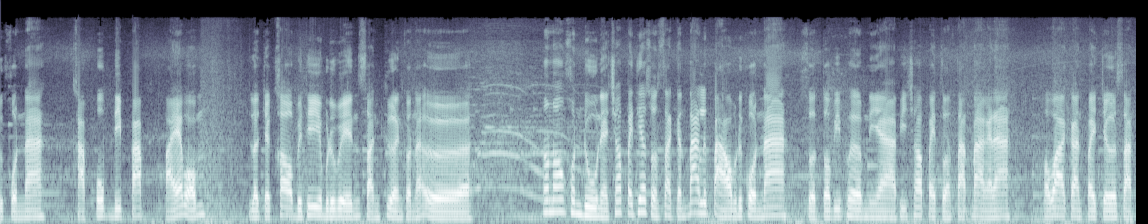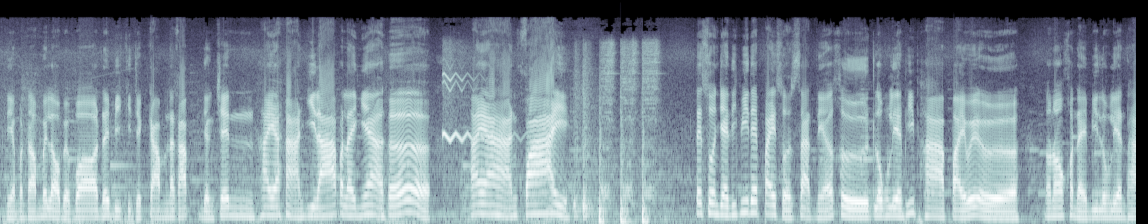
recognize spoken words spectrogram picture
ทุกคนนะ ขับปุ๊บดิฟปั๊บไปครับผม เราจะเข้าไปที่บริเวณสันเขื่อนก่อนนะเออ น้องๆคนดูเนี่ยชอบไปเที่ยวสวนสัตว์กันบ้างหรือเปล่าทุกคนนะ ส่วนตัวพี่เพิ่มเนี่ยพี่ชอบไปสวนสัตว์มากนะ เพราะว่าการไปเจอสัตว์เนี่ยมันทำให้เราแบบว่าได้มีกิจกรรมนะครับ อย่างเช่นให้อาหารยีราฟอะไรเงี้ยเออให้อาหารควายแต่ส่วนใหญ่ที่พี่ได้ไปสวนสัตว์เนี่ยก็คือโรงเรียนพี่พาไปไว้เออน้องๆคนไหนมีโรงเรียนพา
